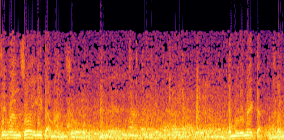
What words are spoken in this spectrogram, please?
Sing manso iki gak manso. Temurune gak bareng.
